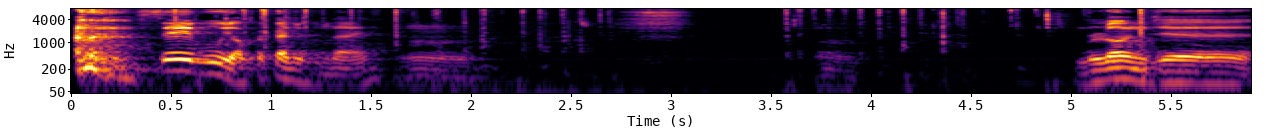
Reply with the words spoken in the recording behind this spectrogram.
세이브 옆에까지 본다. 음. 음. 물론 이제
